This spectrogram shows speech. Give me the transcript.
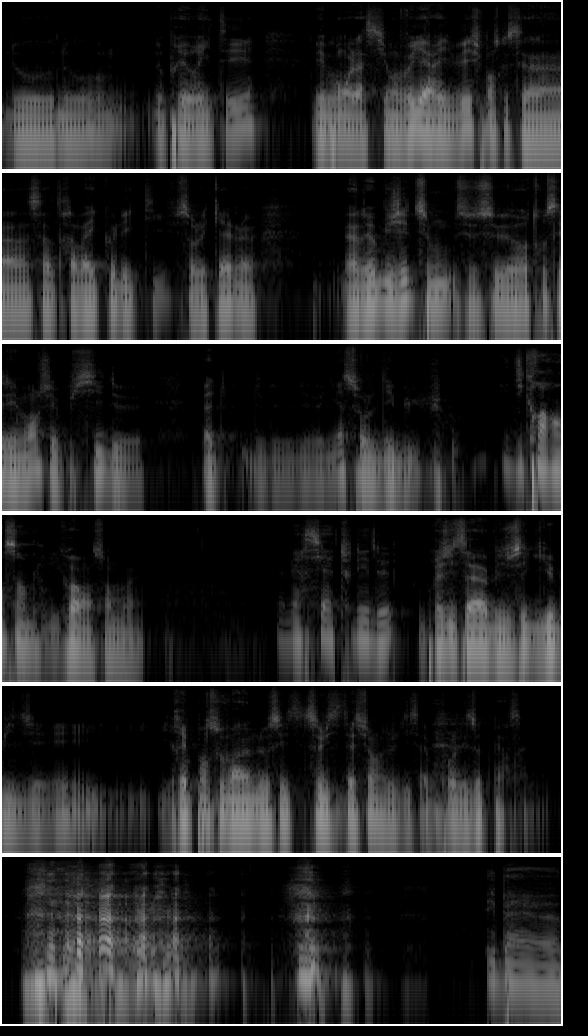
nos, nos- nos priorités, mais bon, voilà, si on veut y arriver, je pense que c'est un, travail collectif sur lequel euh, ben, on est obligé de se, se- se retrousser les manches et puis aussi de, bah, de, de- de venir sur le début et d'y croire ensemble. d'y croire ensemble. ouais. Merci à tous les deux. Après, je dis ça, mais je sais que Guillaume, il, dit- il- répond souvent à nos sollic- sollicitations. Je dis ça pour les autres personnes. Et ben, euh,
